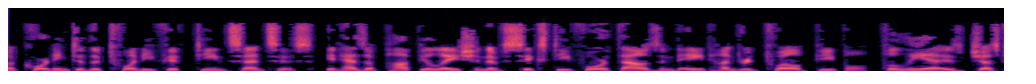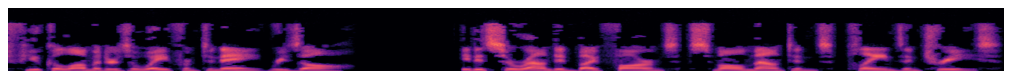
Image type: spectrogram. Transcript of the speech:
According to the 2015 census, it has a population of 64,812 people. Pililla is just few kilometers away from Tanay, Rizal. It is surrounded by farms, small mountains, plains and trees.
